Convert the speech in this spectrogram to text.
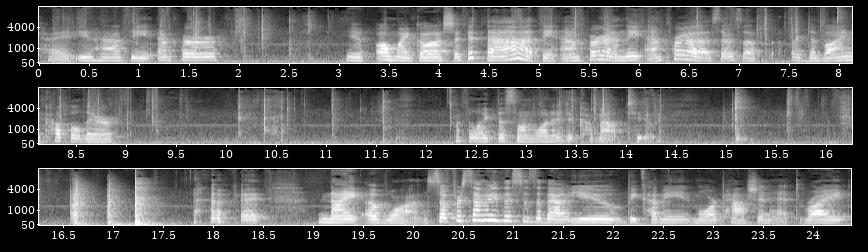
Okay, you have the Emperor, you, oh my gosh, look at that. The Emperor and the Empress. There's a, a divine couple there. I feel like this one wanted to come out too. okay, Knight of Wands. So for some of you, this is about you becoming more passionate, right?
